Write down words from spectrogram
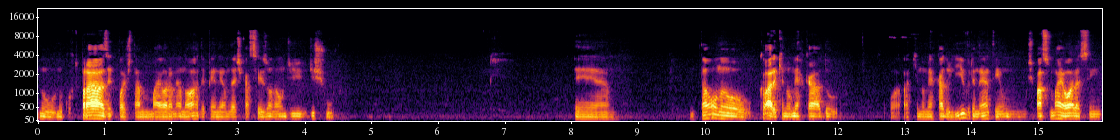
no, no, curto prazo, que pode estar maior ou menor, dependendo da escassez ou não de, de chuva. É, então, no, claro que no mercado aqui no mercado livre, né, tem um espaço maior assim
